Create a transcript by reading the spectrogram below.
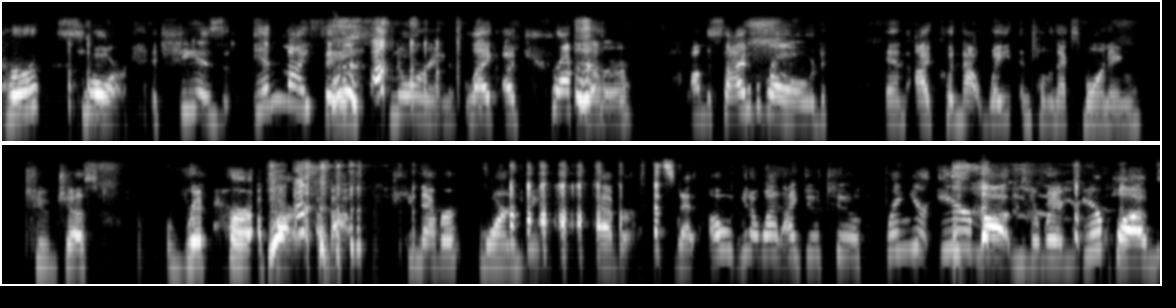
her snore and she is in my face snoring like a trucker on the side of the road and i could not wait until the next morning to just rip her apart about she never warned me ever That's that oh you know what i do too bring your earbuds or wear your earplugs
